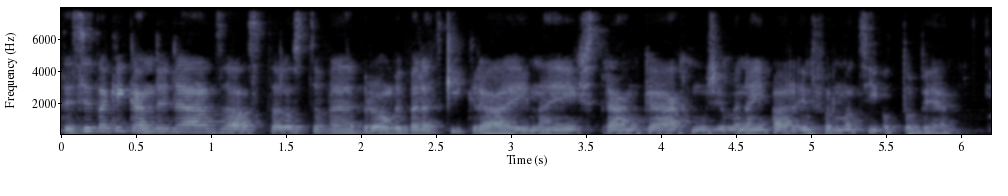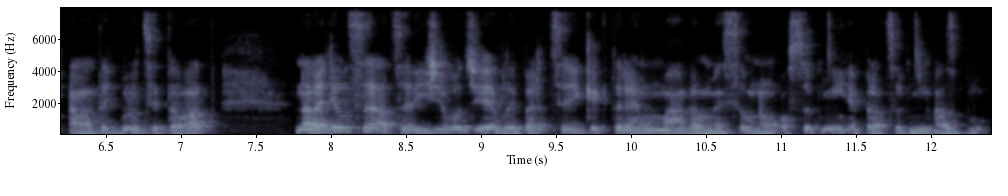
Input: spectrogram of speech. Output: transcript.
Ty jsi taky kandidát za starostové pro Liberecký kraj. Na jejich stránkách můžeme najít pár informací o tobě. A teď budu citovat. Narodil se a celý život žije v Liberci, ke kterému má velmi silnou osobní i pracovní vazbu.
